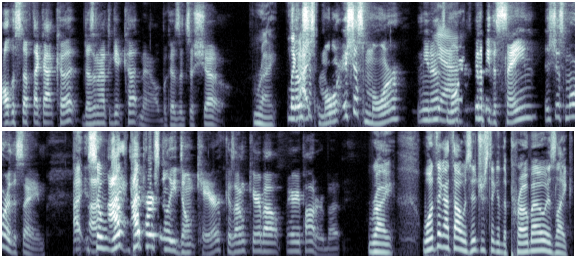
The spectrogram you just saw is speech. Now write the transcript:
all the stuff that got cut doesn't have to get cut now because it's a show. Right. Like Like it's I, just more. It's just more. You know, it's more. It's going to be the same. It's just more of the same. I Uh, so I, what- I personally don't care because I don't care about Harry Potter. But Right. One thing I thought was interesting in the promo is like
